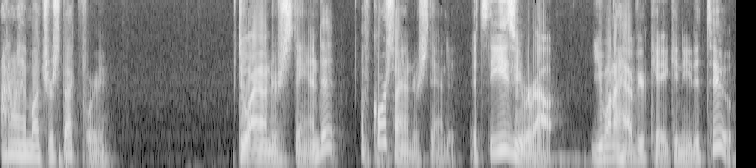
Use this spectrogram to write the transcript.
I don't have much respect for you. Do I understand it? Of course I understand it. It's the easy route. You want to have your cake and eat it too.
